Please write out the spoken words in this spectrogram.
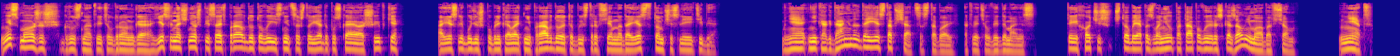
"Не сможешь", грустно ответил Дронга. "Если начнешь писать правду, то выяснится, что я допускаю ошибки, а если будешь публиковать неправду, это быстро всем надоест, в том числе и тебе". Мне никогда не надоест общаться с тобой, ответил Вейдеманис. Ты хочешь, чтобы я позвонил Потапову и рассказал ему обо всем?» «Нет».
